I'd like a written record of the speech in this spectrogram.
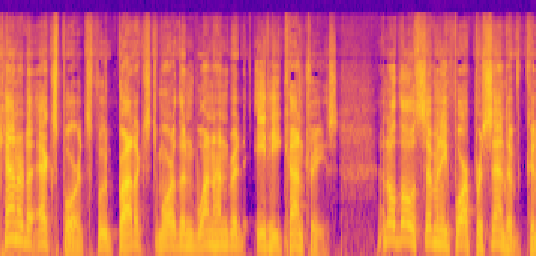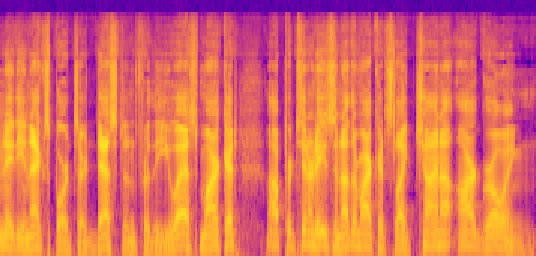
Canada exports food products to more than 180 countries. And although 74% of Canadian exports are destined for the U.S. market, opportunities in other markets like China are growing.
